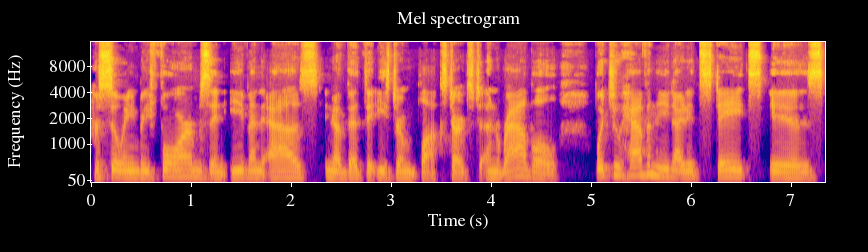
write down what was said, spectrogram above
pursuing reforms, and even as you know that the Eastern Bloc starts to unravel, what you have in the United States is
